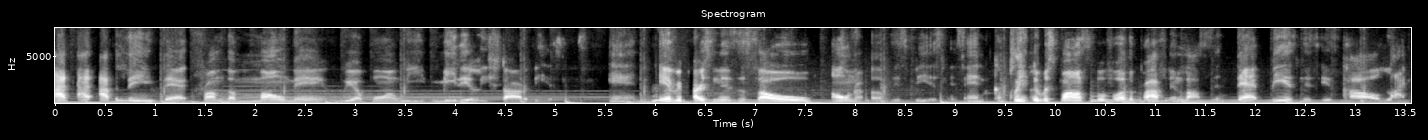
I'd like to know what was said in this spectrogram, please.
I, I, I believe that from the moment we are born, we immediately start a business. And mm-hmm. every person is the sole owner of this business and completely responsible for the profit and loss. And that business is called life.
